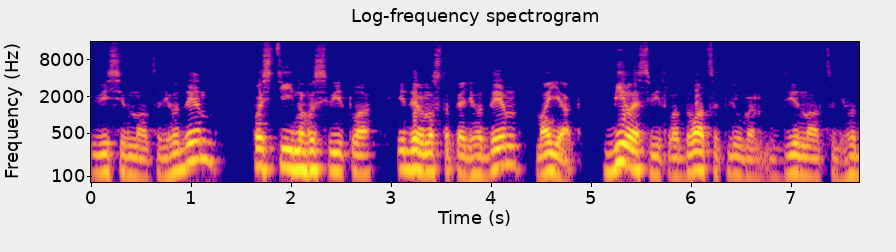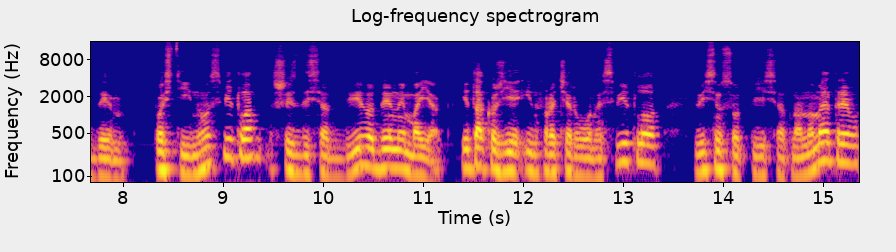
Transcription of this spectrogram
18 годин постійного світла і 95 годин маяк. Біле світло 20 люмен 12 годин постійного світла, 62 години маяк. І також є інфрачервоне світло 850 нанометрів,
